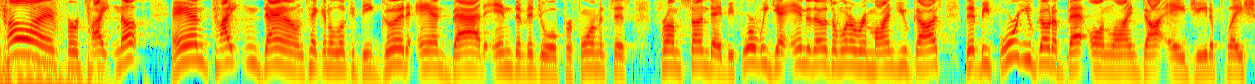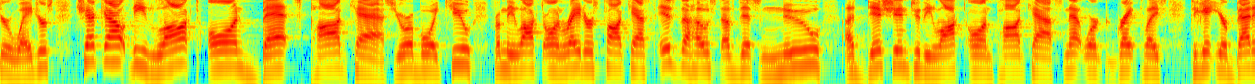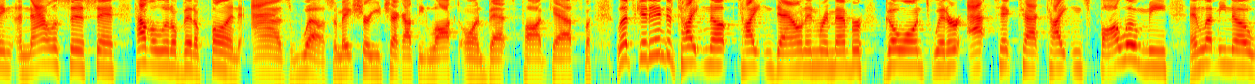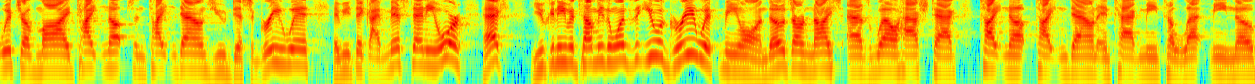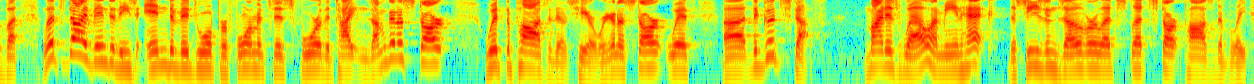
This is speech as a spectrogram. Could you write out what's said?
Time for Tighten Up and tighten down, taking a look at the good and bad individual performances from Sunday. Before we get into those, I want to remind you guys that before you go to betonline.ag to place your wagers, check out the Locked On Bets podcast. Your boy Q from the Locked On Raiders podcast is the host of this new addition to the Locked On Podcast Network. A great place to get your betting analysis and have a little bit of fun as well. So make sure you check out the Locked On Bets podcast. But let's get into Tighten Up, Tighten Down. And remember, go on Twitter at Tic Tac Titans. Follow me and let me know which of my Tighten Ups and Tighten Downs you disagree with. If you think I missed any, or heck, you can even tell me the ones that you agree with me on. Those are nice as well. Hashtag Tighten Up, Tighten Down, and tag me to let me know. But let's dive into these individual performances for the Titans. I'm going to start with the positives here. We're going to start with uh, the good stuff. Might as well. I mean, heck, the season's over. Let's let's start positively.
